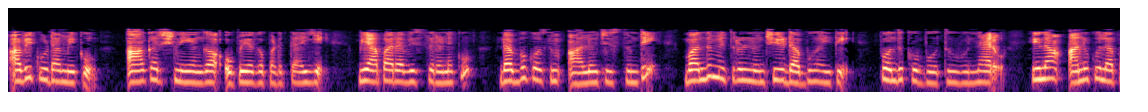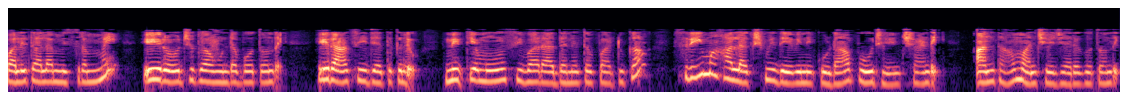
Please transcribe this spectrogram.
అవి కూడా మీకు ఆకర్షణీయంగా ఉపయోగపడతాయి. వ్యాపార విస్తరణకు డబ్బు కోసం ఆలోచిస్తుంటే బంధుమిత్రుల నుంచి డబ్బు అయితే పొందుకోబోతూ ఉన్నారు. ఇలా అనుకూల ఫలితాల మిశ్రమమే ఈ రోజుగా ఉండబోతోంది. ఈ రాశి జతకులు నిత్యము శివారాధనతో పాటుగా శ్రీ మహాలక్ష్మీదేవిని కూడా పూజించండి. అంతా మంచి జరుగుతుంది.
